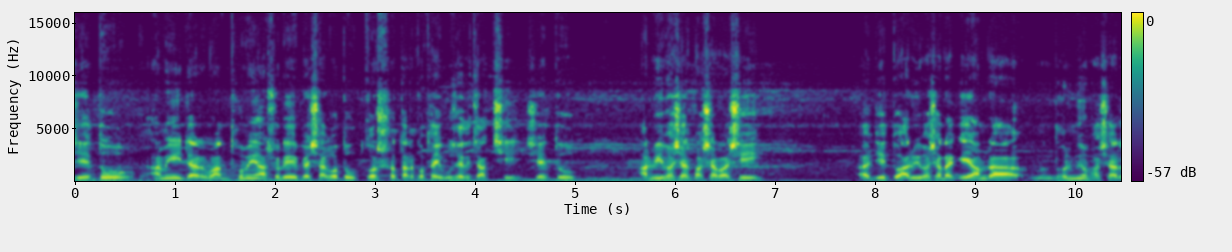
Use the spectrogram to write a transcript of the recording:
যেহেতু আমি এটার মাধ্যমে আসলে পেশাগত উৎকর্ষতার কথাই বোঝাতে চাচ্ছি, সেহেতু আরবি ভাষার পাশাপাশি যেহেতু আরবি ভাষাটাকে আমরা ধর্মীয় ভাষার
